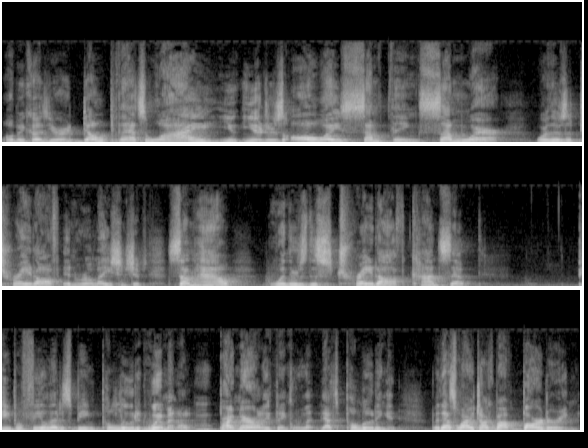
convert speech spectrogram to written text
Well, because you're a dope. That's why. You, you, there's always something somewhere where there's a trade off in relationships. Somehow, when there's this trade off concept, people feel that it's being polluted. Women primarily think that's polluting it. But that's why I talk about bartering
